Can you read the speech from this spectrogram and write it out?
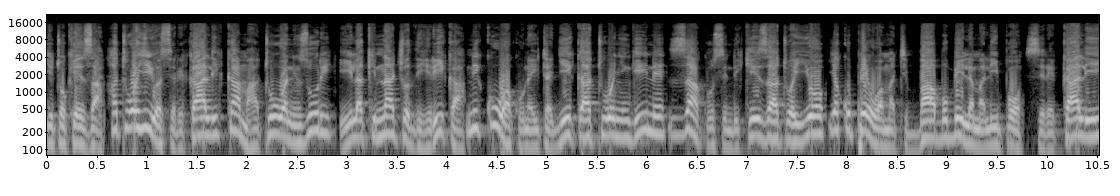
zinajitokeza. Hatua hiyo ya serikali kama hatua ni nzuri, ila kinachodhihirika ni kuwa kunahitajika hatua nyingine za kusindikiza hatua hiyo ya kupewa matibabu bila malipo. Serikali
